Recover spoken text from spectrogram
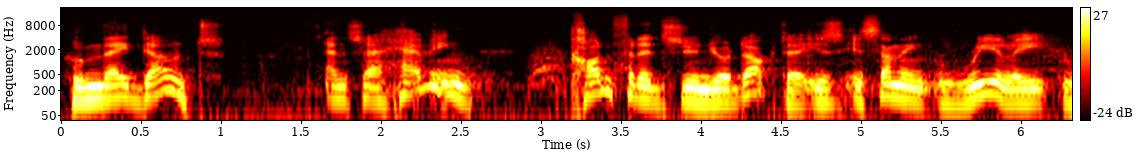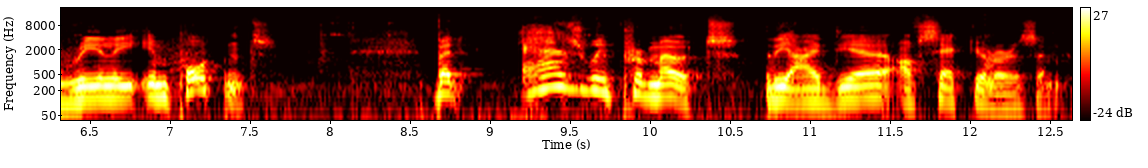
whom they don't. And so having confidence in your doctor is, is something really, really important. But as we promote the idea of secularism,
